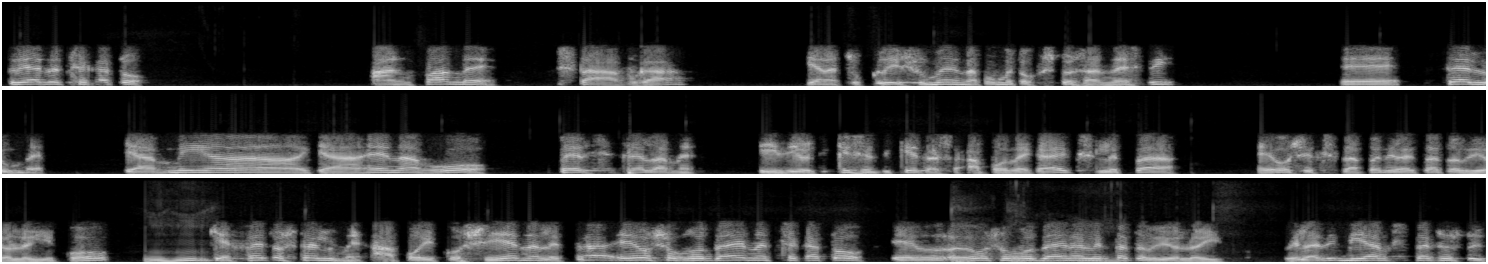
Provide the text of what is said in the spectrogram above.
30%. Αν πάμε στα αυγά, για να τσουκρίσουμε, να πούμε το Χριστός Ανέστη, ε, θέλουμε για, μία, για ένα αυγό, πέρσι θέλαμε ιδιωτικής ετικέτας από 16 λεπτά έως 65 λεπτά το βιολογικο και φέτος θέλουμε από 21 λεπτά έως 81%, έως 81 λεπτά το βιολογικό. Δηλαδή μια αύξηση τάξης του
